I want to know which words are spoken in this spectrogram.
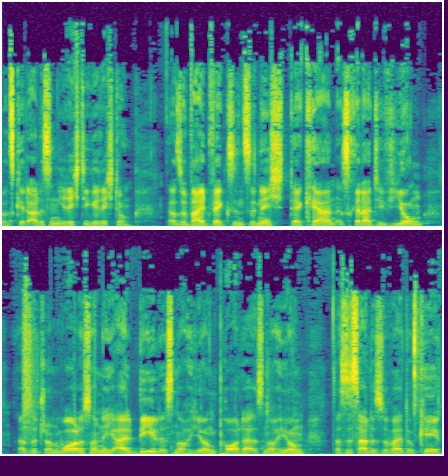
es geht alles in die richtige Richtung. Also weit weg sind sie nicht. Der Kern ist relativ jung. Also John Wall ist noch nicht alt, Beal ist noch jung, Porter ist noch jung. Das ist alles soweit okay.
